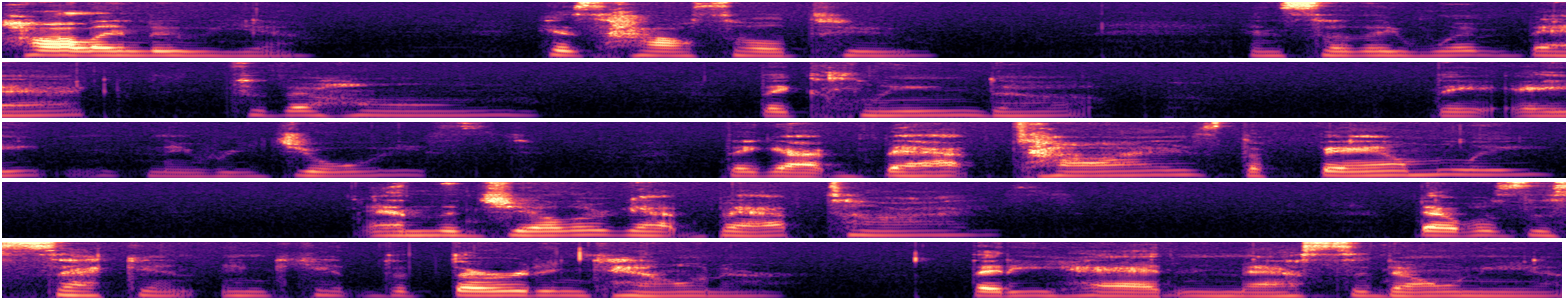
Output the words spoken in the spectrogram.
Hallelujah. His household too. And so they went back to their home. They cleaned up. They ate and they rejoiced. They got baptized, the family and the jailer got baptized. That was the second and the third encounter that he had in Macedonia.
